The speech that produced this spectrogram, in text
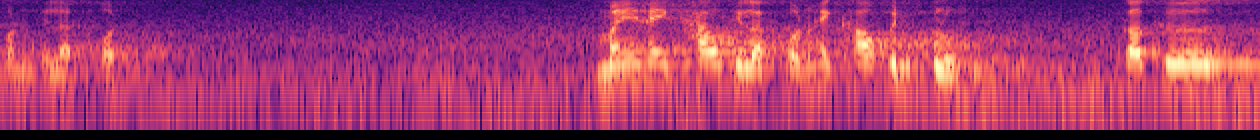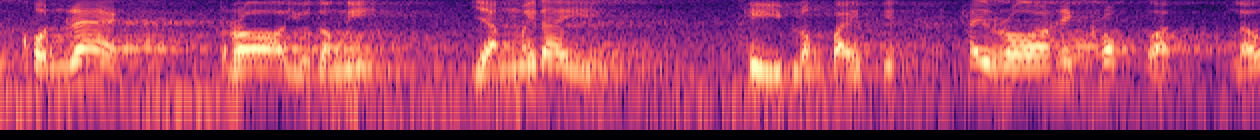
คนทีละคน ไม่ให้เข้าทีละคนให้เข้าเป็นกลุ่ม ก็คือคนแรกรออยู่ตรงนี้ ยังไม่ได้ถีบลงไปที่ให้รอให้ครบก่อนแล้ว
